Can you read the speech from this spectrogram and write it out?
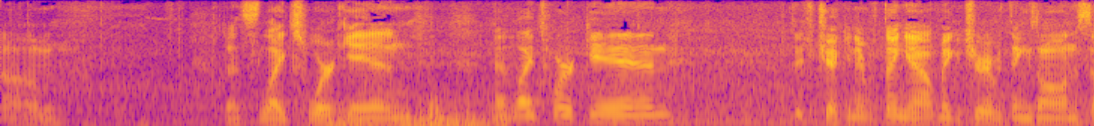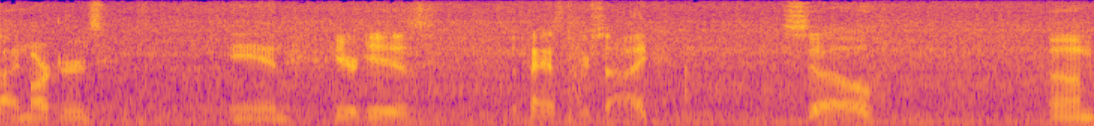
um, that's lights working. That lights working just checking everything out, making sure everything's on the side markers. And here is the passenger side. So, um,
